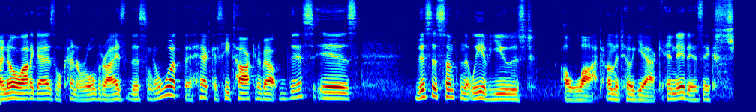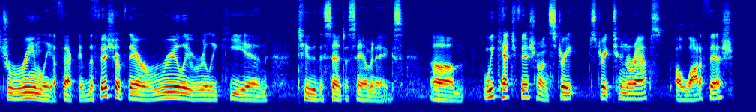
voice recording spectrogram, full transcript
I know a lot of guys will kind of roll their eyes at this and go, what the heck is he talking about? This is, this is something that we have used a lot on the Togiak, and it is extremely effective. The fish up there really, really key in to the scent of salmon eggs. Um, we catch fish on straight, straight tuna wraps, a lot of fish,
